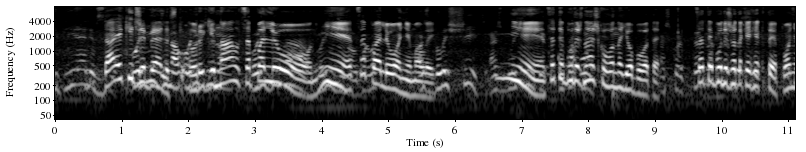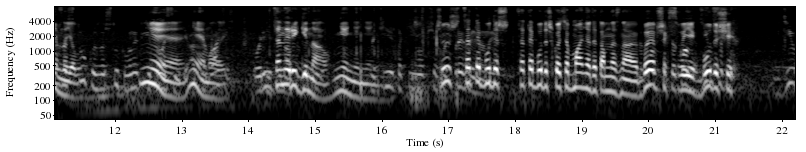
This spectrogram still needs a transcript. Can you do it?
JBL-івські. Да, які джебелівські? Оригінал це пальон. Ні, це пальоні, Аж малий. блищить, аж блищить. Ні, як це ти будеш знаєш кого найобувати. Аж ко- Це ти трохи будеш не отаких, як ти, поняв, Це за найобувати? штуку, за штуку, вони такі Ні, простенькі. А ні, це малий. бачиш, Це не оригінал. Ні, ні, ні, ні. Чуєш, це ти будеш, це ти будеш когось обманювати там, не знаю, бивших своїх, будущих. Вдів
